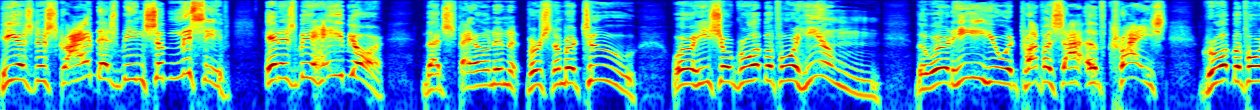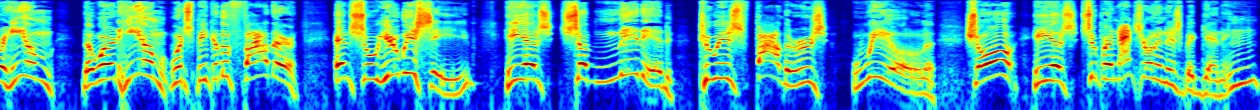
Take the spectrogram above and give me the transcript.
he is described as being submissive in his behavior. That's found in verse number two, where he shall grow up before him. The word he here would prophesy of Christ, grew up before him. The word him would speak of the Father. And so here we see he has submitted to his Father's will. So he is supernatural in his beginning,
